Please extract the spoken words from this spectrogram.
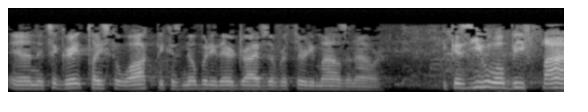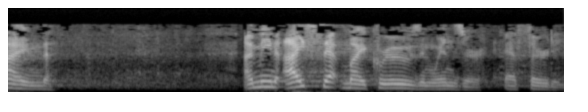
and it's a great place to walk because nobody there drives over 30 miles an hour because you will be fined. I mean, I set my cruise in Windsor at 30.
